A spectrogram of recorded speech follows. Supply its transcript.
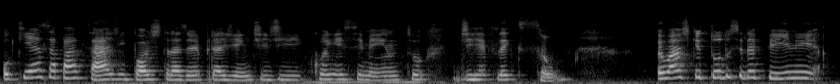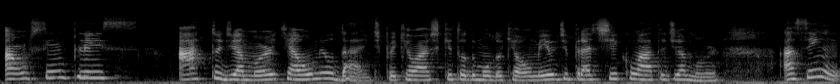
O que essa passagem pode trazer para a gente de conhecimento, de reflexão? Eu acho que tudo se define a um simples ato de amor que é a humildade, porque eu acho que todo mundo que é humilde pratica um ato de amor. Assim,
